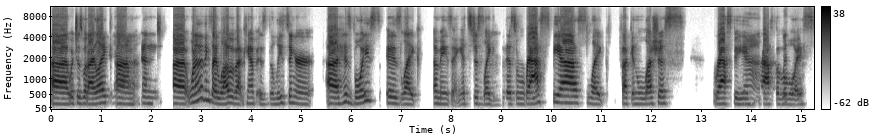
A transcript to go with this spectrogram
uh, which is what I like. Yeah. Um, and uh, one of the things I love about Caamp is the lead singer uh, his voice is like amazing. It's just mm-hmm. like this raspy ass, like fucking luscious, raspy yeah. rasp of With, a voice.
